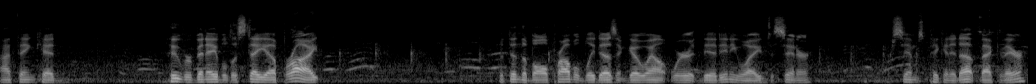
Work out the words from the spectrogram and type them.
I think had Hoover been able to stay upright, but then the ball probably doesn't go out where it did anyway to center. Sims picking it up back there.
